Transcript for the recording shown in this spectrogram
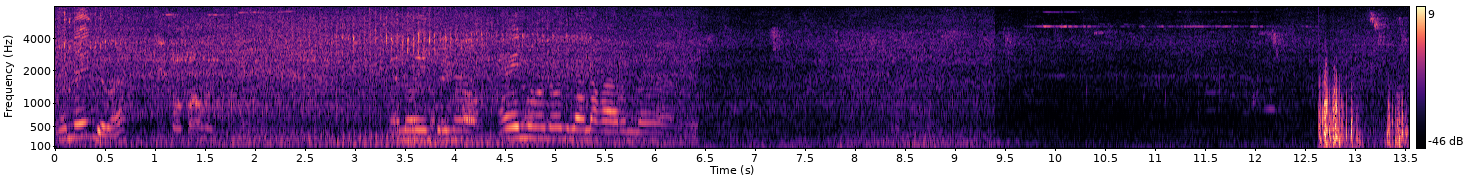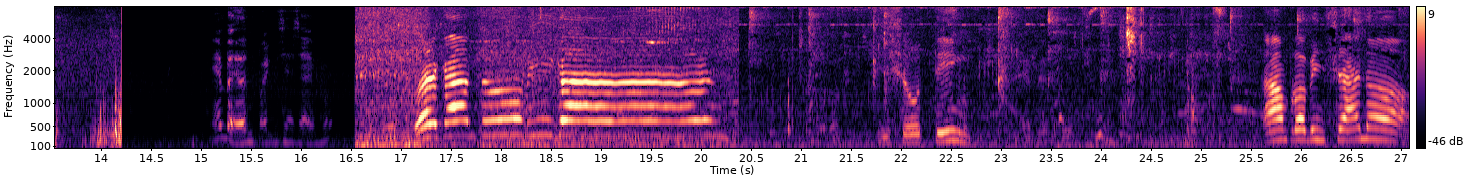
Yan na yun, di ba? Dito bawal. Ano entry na... Ayun yung ano, nilalakaran na... Ayan ba yun? Parang sinasabi mo? Welcome to Vegan! I-shooting. Ang probinsyano.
